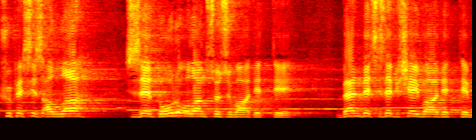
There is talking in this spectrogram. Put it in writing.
Şüphesiz Allah size doğru olan sözü vaat etti. Ben de size bir şey vaat ettim.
